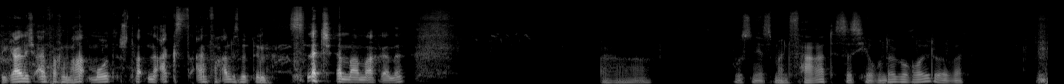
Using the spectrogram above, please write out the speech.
Wie geil ich einfach im Hard Mode statt eine Axt einfach alles mit dem Sledgehammer mache, ne? Äh, wo ist denn jetzt mein Fahrrad? Ist das hier runtergerollt oder was?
